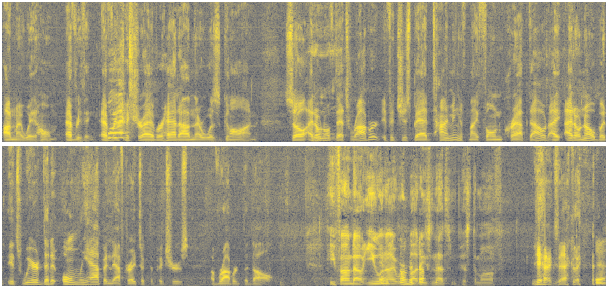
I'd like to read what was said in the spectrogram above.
on my way home. Everything, every What? picture I ever had on there was gone. So I don't know if that's Robert, if it's just bad timing, if my phone crapped out. I, I don't know, but it's weird that it only happened after I took the pictures of Robert the doll. He found out you and I were buddies, and that's what pissed him off. Yeah, exactly. Yeah.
